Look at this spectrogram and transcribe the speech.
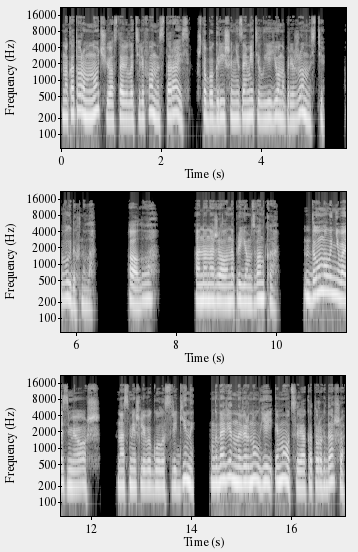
на котором ночью оставила телефон и, стараясь, чтобы Гриша не заметил ее напряженности, выдохнула. «Алло?» Она нажала на прием звонка. «Думала, не возьмешь. Насмешливый голос Регины мгновенно вернул ей эмоции, о которых Даша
